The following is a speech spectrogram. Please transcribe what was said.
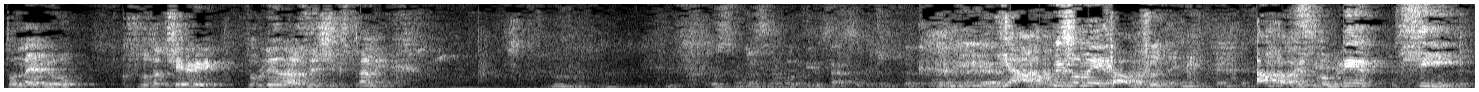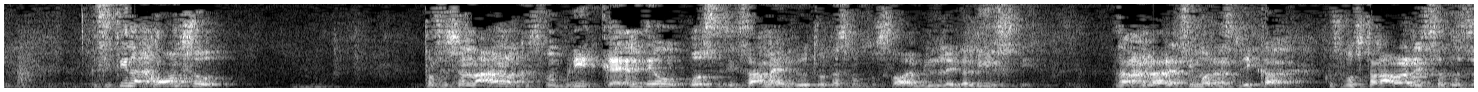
To ne je bil, ko smo začeli, to bili na različnih straneh. To sem ga samo ti vsak Ja, ampak mi smo imeli ta občutek. Ampak, ker smo bili vsi, si ti na koncu profesionalno, ker smo bili, ker en del 80 zame je bil to, da smo po svoje bili legalisti. Zame je bila recimo razlika, ko smo ustanavljali SDZ,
